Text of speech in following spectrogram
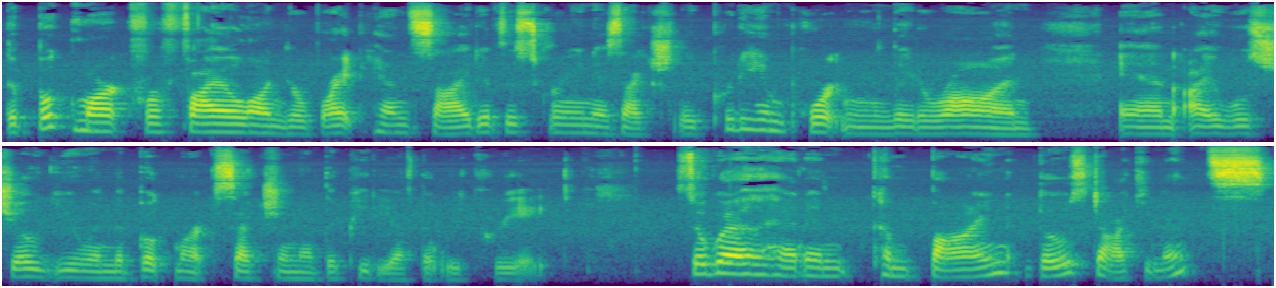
The bookmark for file on your right hand side of the screen is actually pretty important later on and I will show you in the bookmark section of the PDF that we create. So go ahead and combine those documents.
